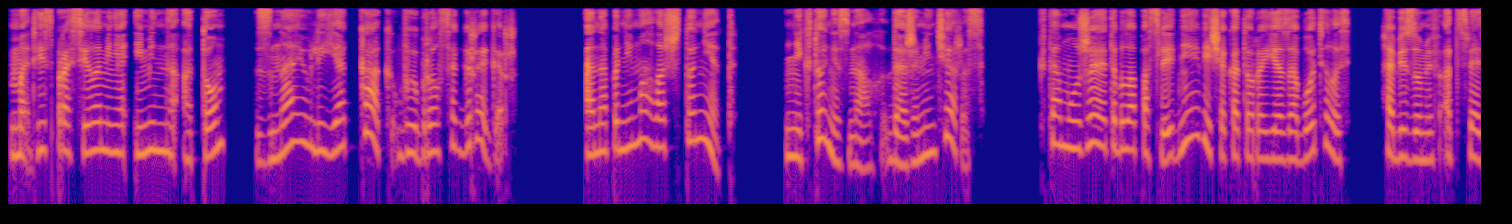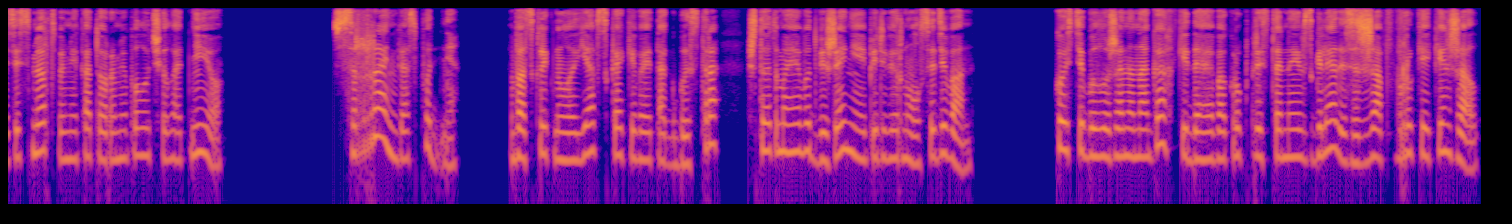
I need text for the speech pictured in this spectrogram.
Мари спросила меня именно о том, знаю ли я, как выбрался Грегор? Она понимала, что нет. Никто не знал, даже Минчерос. К тому же это была последняя вещь, о которой я заботилась, обезумев от связи с мертвыми, которыми получила от нее. «Срань господня!» — воскликнула я, вскакивая так быстро, что от моего движения перевернулся диван. Костя был уже на ногах, кидая вокруг пристальные взгляды, сжав в руке кинжал.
